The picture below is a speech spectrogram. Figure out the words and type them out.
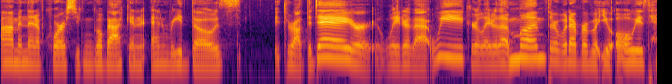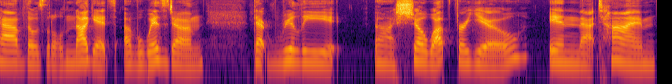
Um, and then of course you can go back and, and read those throughout the day or later that week or later that month or whatever, but you always have those little nuggets of wisdom that really uh, show up for you in that time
